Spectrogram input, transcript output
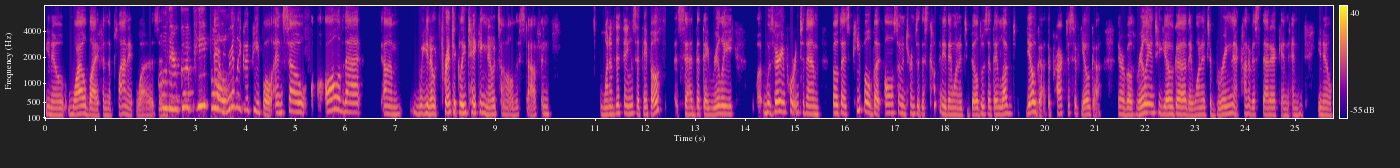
you know, wildlife and the planet was. Oh, they're good people. They're really good people. And so all of that, um, we, you know, frantically taking notes on all this stuff. And one of the things that they both said that they really uh, was very important to them both as people but also in terms of this company they wanted to build was that they loved yoga the practice of yoga they were both really into yoga they wanted to bring that kind of aesthetic and and you know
